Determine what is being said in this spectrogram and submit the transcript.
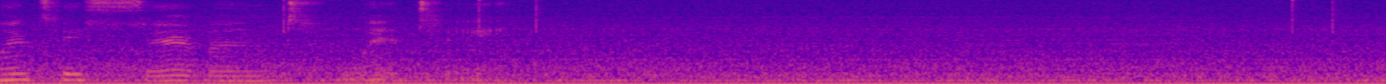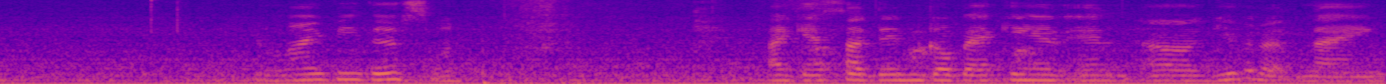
twenty-seven twenty. It might be this one. I guess I didn't go back in and uh, give it a name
